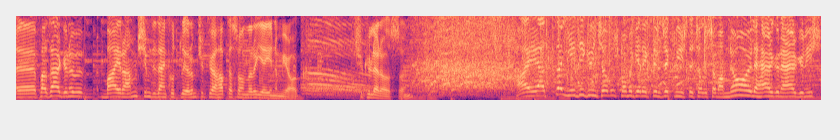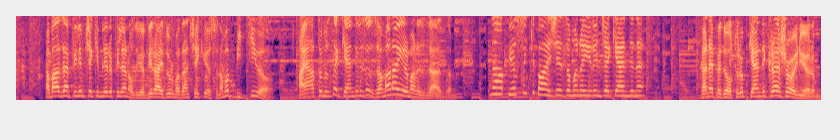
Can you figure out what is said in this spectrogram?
Ee, Pazar günü bayram. Şimdiden kutluyorum çünkü hafta sonları yayınım yok. Şükürler olsun. Hayatta 7 gün çalışmamı gerektirecek bir işte çalışamam. Ne öyle her gün her gün iş. Ha bazen film çekimleri falan oluyor. Bir ay durmadan çekiyorsun ama bitiyor. Hayatınızda kendinize zaman ayırmanız lazım. Ne yapıyorsun ki Bayce zaman ayırınca kendine? Kanepede oturup kendi Crash oynuyorum.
